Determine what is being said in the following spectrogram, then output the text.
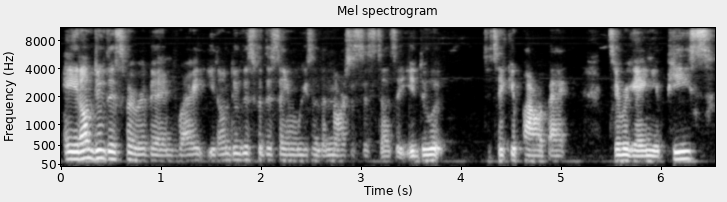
And you don't do this for revenge, right? You don't do this for the same reason the narcissist does it. You do it to take your power back, to regain your peace,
